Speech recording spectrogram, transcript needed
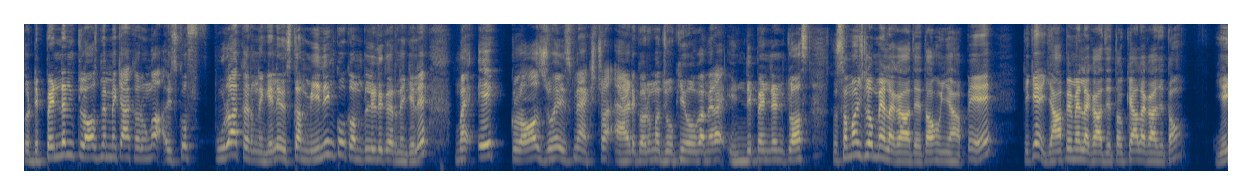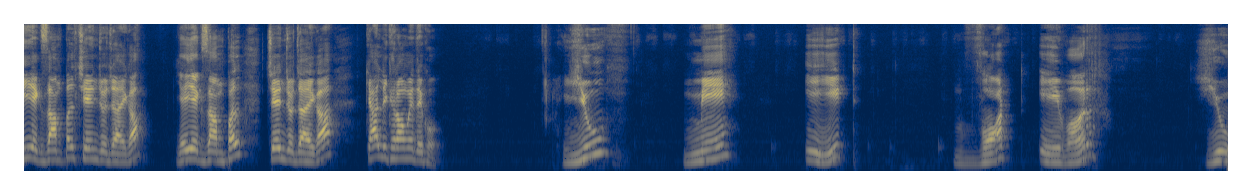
तो डिपेंडेंट क्लॉज में मैं क्या करूँगा? इसको पूरा करने के लिए, इसका मीनिंग को कंप्लीट करने के लिए, मैं एक क्लॉज जो है इसमें एक्स्ट्रा ऐड करूँगा, जो कि होगा मेरा इंडिपेंडेंट क्लॉज तो समझ लो, मैं लगा देता हूँ यहाँ पे, ठीक है? यहाँ पे मैं लगा देता हूँ, क्या लगा देता हूँ? यही एग्ज़ाम्पल चेंज हो जाएगा, यही एग्ज़ाम्पल चेंज हो जाएगा। क्या लिख रहा हूँ मैं? देखो you may eat whatever you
